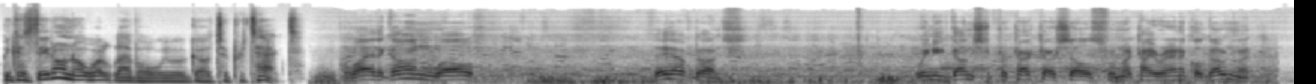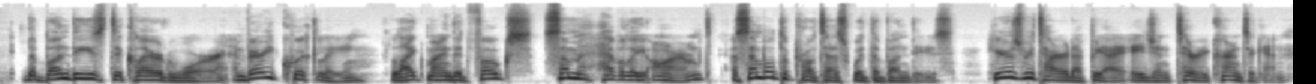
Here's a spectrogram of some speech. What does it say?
Because they don't know what level we would go to protect. Why the gun? Well, they have guns. We need guns to protect ourselves from a tyrannical government. The Bundys declared war, and very quickly, like minded folks, some heavily armed, assembled to protest with the Bundys. Here's retired FBI agent Terry Kearns again.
